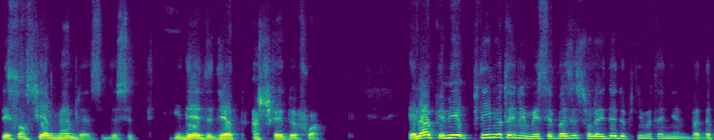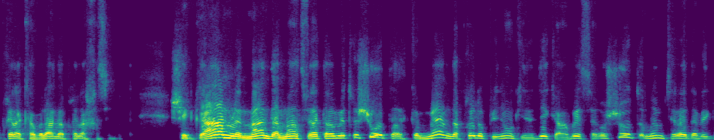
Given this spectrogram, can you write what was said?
l'essentiel même de, de, cette idée de dire Ashrei deux fois. Et là, mais c'est basé sur l'idée de Pnimutanim, d'après la Kabbalah, d'après la Chassidut. Chez Gam, le man d'Amat, que même d'après l'opinion qui nous dit qu'Arvit c'est Reshut, même David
